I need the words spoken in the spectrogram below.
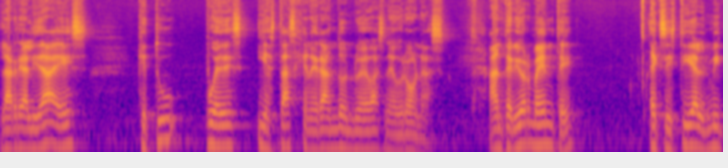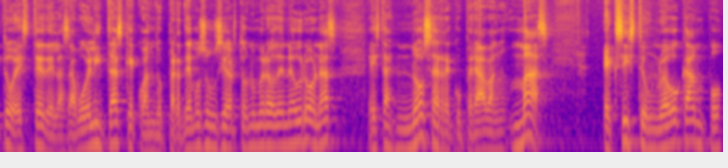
La realidad es que tú puedes y estás generando nuevas neuronas. Anteriormente existía el mito este de las abuelitas que cuando perdemos un cierto número de neuronas, estas no se recuperaban más existe un nuevo campo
